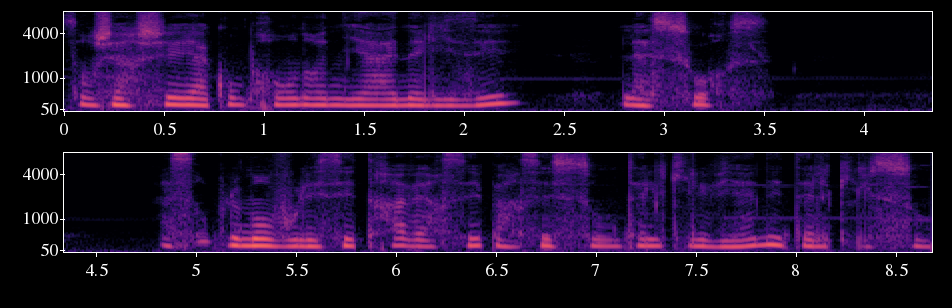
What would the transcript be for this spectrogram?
sans chercher à comprendre ni à analyser la source, à simplement vous laisser traverser par ces sons tels qu'ils viennent et tels qu'ils sont.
